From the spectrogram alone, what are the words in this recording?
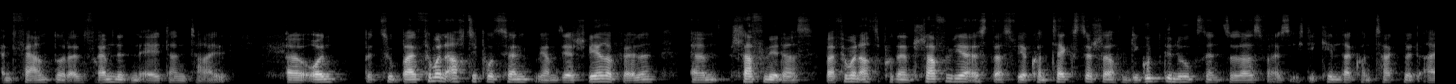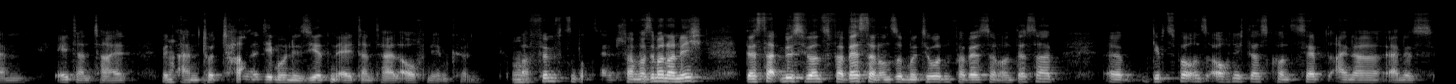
entfernten oder entfremdeten Elternteil. Und zu, bei 85 Prozent, wir haben sehr schwere Fälle, ähm, schaffen wir das. Bei 85 Prozent schaffen wir es, dass wir Kontexte schaffen, die gut genug sind, sodass, weiß ich, die Kinder Kontakt mit einem Elternteil, mit einem total dämonisierten Elternteil aufnehmen können. Bei 15 Prozent schaffen wir es immer noch nicht. Deshalb müssen wir uns verbessern, unsere Methoden verbessern. Und deshalb äh, gibt es bei uns auch nicht das Konzept einer, eines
